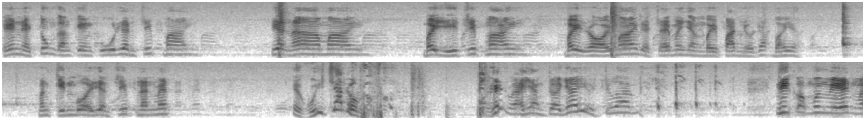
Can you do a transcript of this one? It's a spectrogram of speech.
เห็นไอ้ตุ้งกางเกงกูเรียนจิบไม้เรียนหน้าไม้ใบหยีจิบไม้ใบรอยไม้แต่ใจมันยังใบปันอยู่สักใบอะมันกินบ่อยเรียนจิบนั่นเม็ดเอ้ยกุยจัดหรอกเห็นไหมยังตัวใหญ่อยู่เจืองนี่ก็มึงเห็นไหม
